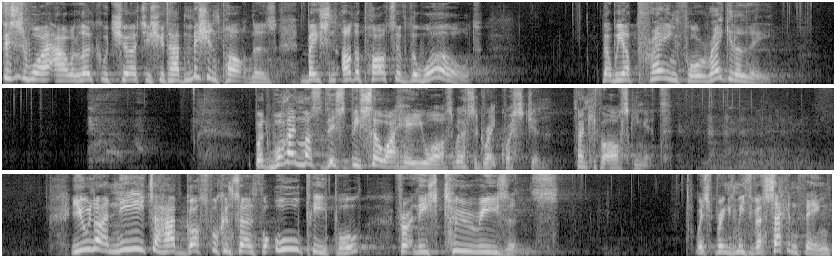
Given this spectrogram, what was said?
This is why our local churches should have mission partners based in other parts of the world that we are praying for regularly. But why must this be so, I hear you ask? Well, that's a great question. Thank you for asking it. you and I need to have gospel concerns for all people for at least two reasons. Which brings me to the second thing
